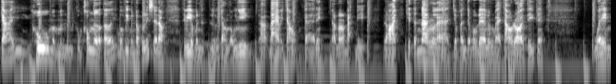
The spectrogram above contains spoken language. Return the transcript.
cái hu mà mình cũng không ngờ tới bởi vì mình đâu có list ra đâu. Thì bây giờ mình lựa chọn ngẫu nhiên. Đó, bà với cháu kệ đi cho nó đặc biệt rồi cái tính năng là chụp hình trong bóng đêm với bà? Cháu rồi tiếp nè. Quen.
